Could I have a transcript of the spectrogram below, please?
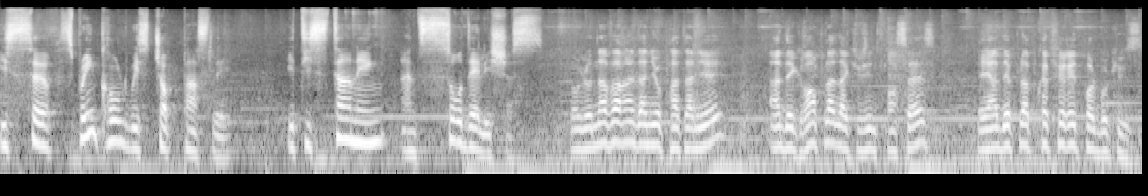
is served sprinkled with chopped parsley. It is stunning and so delicious. Donc le Navarin d'agneau printanier, un des grands plats de la cuisine française et un des plats préférés de Paul Bocuse.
